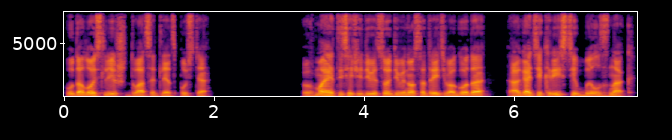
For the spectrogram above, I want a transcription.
удалось лишь 20 лет спустя. В мае 1993 года Агате Кристи был знак.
